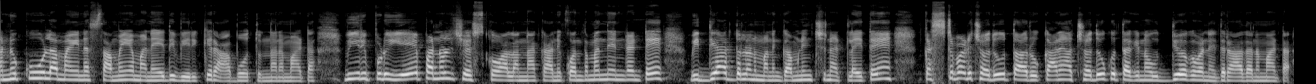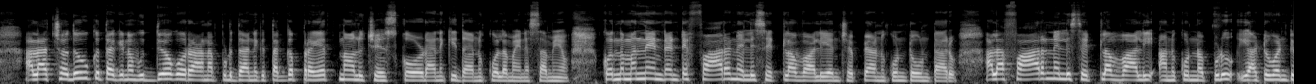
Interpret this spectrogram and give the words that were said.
అనుకూలమైన సమయం అనేది వీరికి రాబోతుందనమాట వీరిప్పుడు ఏ పనులు చేసుకోవాలన్నా కానీ కొంతమంది ఏంటంటే విద్యార్థులను మనం గమనించినట్లయితే కష్టపడి చదువుతారు కానీ ఆ చదువుకు తగిన ఉద్యోగం అనేది రాదనమాట అలా చదువుకు తగిన ఉద్యోగం రానప్పుడు దానికి తగ్గ ప్రయత్నాలు చేసుకోవడానికి ఇది అనుకూలమైన సమయం. కొంతమంది ఏంటంటే ఫారెన్ వెళ్ళి సెటిల్ అవ్వాలి అని చెప్పి చెప్పి అనుకుంటూ ఉంటారు. అలా ఫారెన్ వెళ్ళి సెటిల్ అవ్వాలి అనుకున్నప్పుడు అటువంటి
